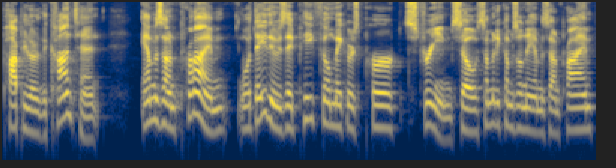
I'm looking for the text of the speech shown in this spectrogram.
popular the content, Amazon Prime, what they do is they pay filmmakers per stream. So somebody comes on the Amazon Prime,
